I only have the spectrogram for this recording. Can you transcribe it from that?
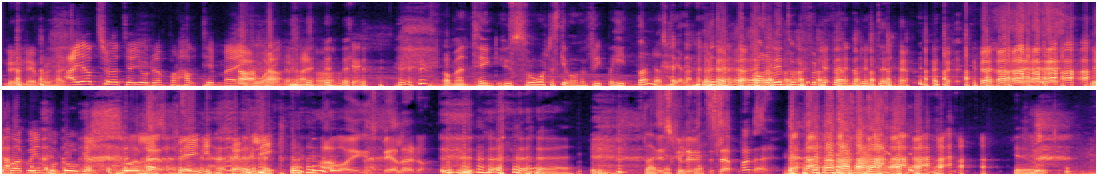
nu ner på den här? Ja, jag tror att jag gjorde den på en halvtimme igår Aha. ungefär. Ja, okej. Ja men tänk hur svårt det ska vara för Frippe att hitta den där spelaren. Bara det tog 45 minuter. Det är bara att gå in på Google. Who has played in Premier League? Han var ju ingen spelare då. Ni skulle Frippe. inte släppa det där.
